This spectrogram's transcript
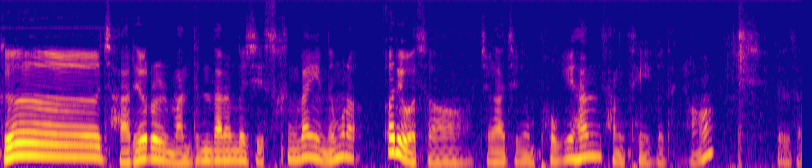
그 자료를 만든다는 것이 상당히 너무나 어려워서 제가 지금 포기한 상태이거든요. 그래서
